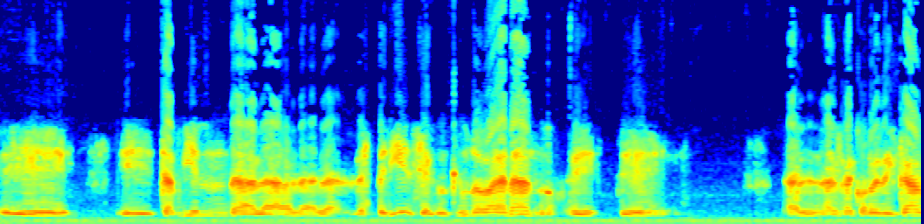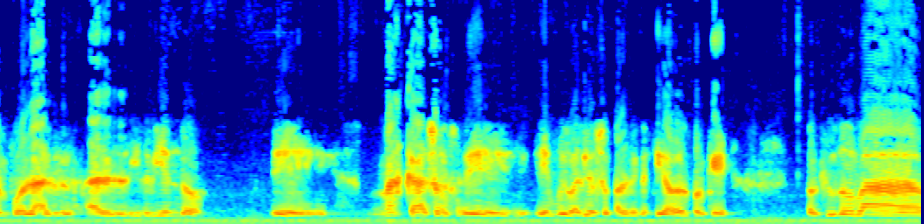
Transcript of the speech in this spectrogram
eh, eh, también la, la, la, la, experiencia que uno va ganando este, al, al recorrer el campo, al, al ir viendo eh, más casos, eh, es muy valioso para el investigador porque porque uno va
